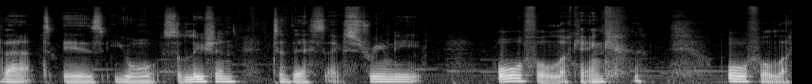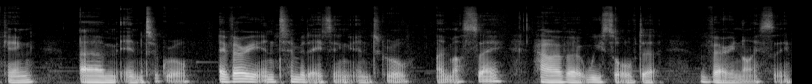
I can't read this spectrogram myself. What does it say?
that is your solution to this extremely awful looking awful looking um, integral. A very intimidating integral I must say. However we solved it very nicely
